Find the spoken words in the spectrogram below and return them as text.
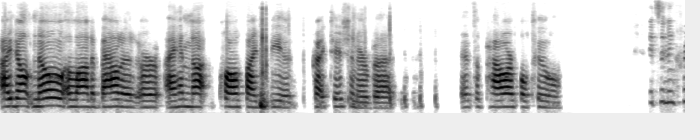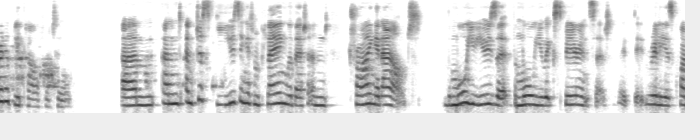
I don't know a lot about it, or I am not qualified to be a practitioner, but it's a powerful tool. It's an incredibly powerful tool. Um, and, and just using it and playing with it and trying it out, the more you use it, the more you experience it. It, it really is quite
